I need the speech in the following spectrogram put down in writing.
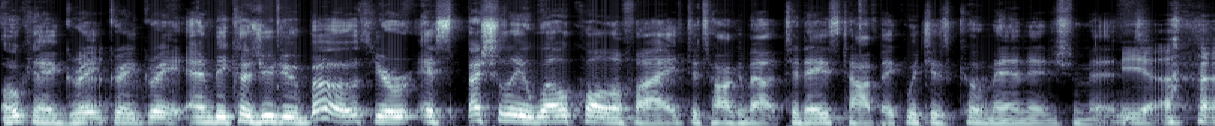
Okay, great, great, great. And because you do both, you're especially well qualified to talk about today's topic, which is co-management. Yeah.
